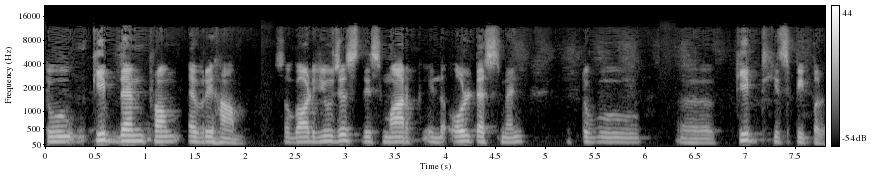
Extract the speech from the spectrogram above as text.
to keep them from every harm. So God uses this mark in the Old Testament to uh, keep his people.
